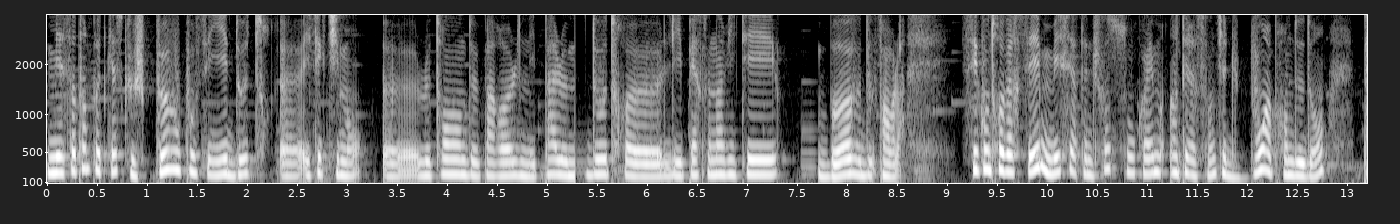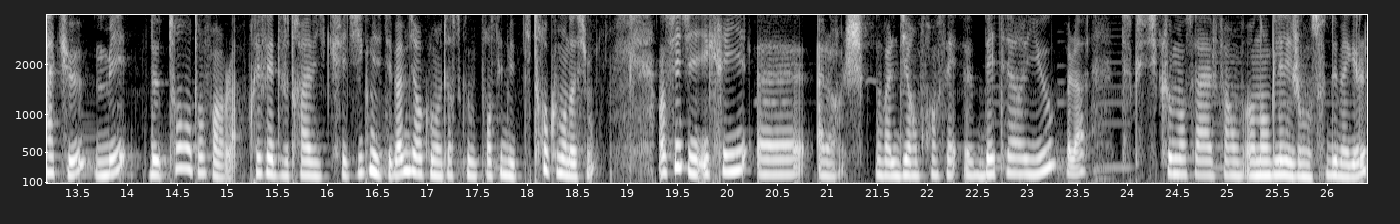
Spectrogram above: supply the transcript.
Mais il y a certains podcasts que je peux vous conseiller, d'autres, euh, effectivement, euh, le temps de parole n'est pas le. D'autres, euh, les personnes invitées, bof, enfin voilà. C'est controversé, mais certaines choses sont quand même intéressantes. Il y a du bon à prendre dedans. Pas que, mais de temps en temps. Enfin voilà. Après, faites votre avis critique. N'hésitez pas à me dire en commentaire ce que vous pensez de mes petites recommandations. Ensuite, j'ai écrit. Euh, alors, on va le dire en français. better You. Voilà. Parce que si je commence à faire en, anglais, les gens vont se foutre de ma gueule.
